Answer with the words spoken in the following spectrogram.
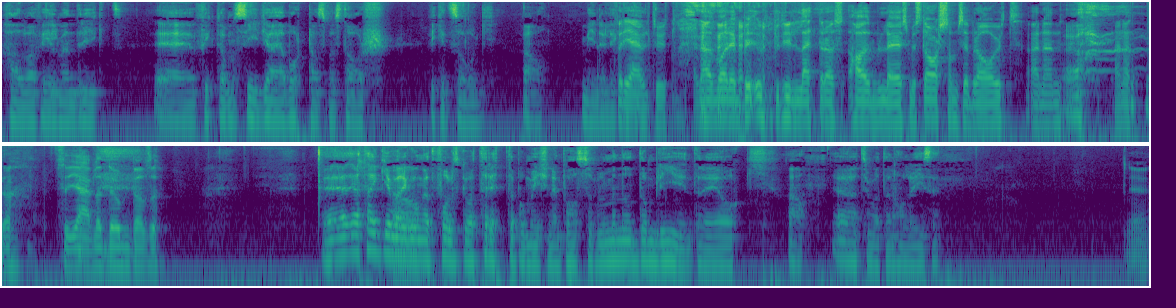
halva filmen drygt eh, fick de CGI bort hans mustasch. Vilket såg, ja, mindre För lyckat jävligt ut. Det hade varit be- betydligt lättare att ha en lös mustasch som ser bra ut än en... Ja. Än att... uh, Så jävla dumt alltså. Eh, Jag, jag tänker varje Ja. gång att folk ska vara trötta på Mission Impossible men de, de blir ju inte det och ja, jag tror att den håller i sig. Det-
